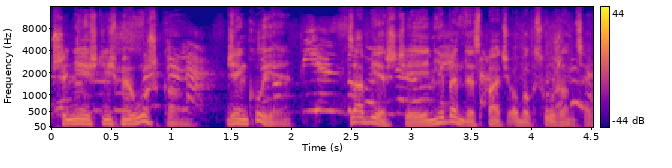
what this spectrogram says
Przynieśliśmy łóżko. Dziękuję. Zabierzcie je, nie będę spać obok służącej.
